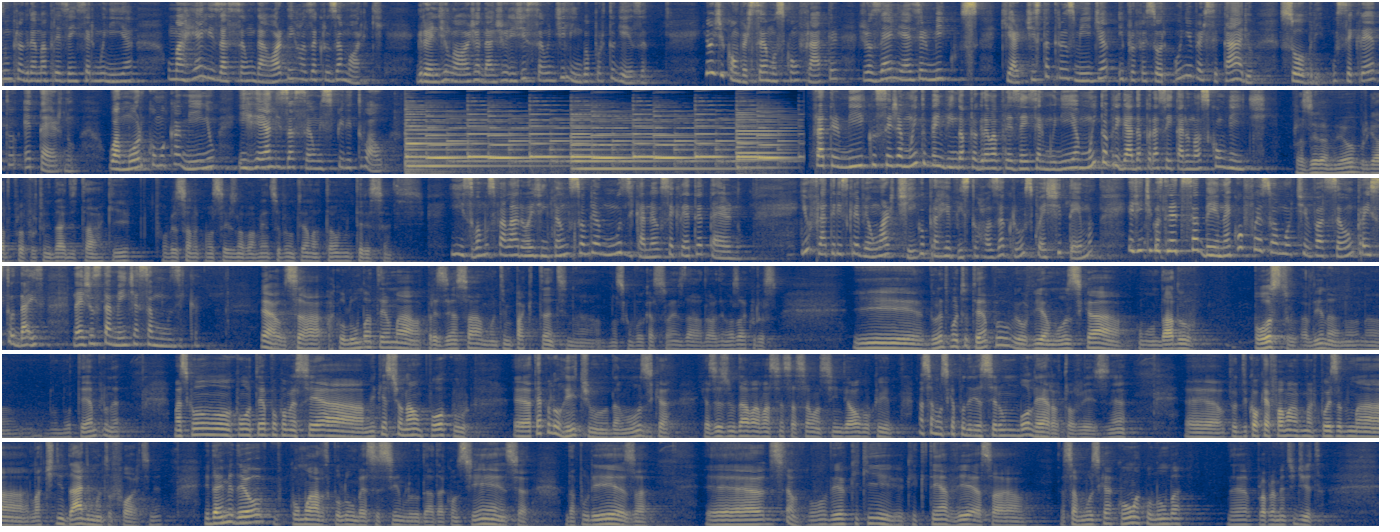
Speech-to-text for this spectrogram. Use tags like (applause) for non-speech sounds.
mais um programa Presença e Harmonia, uma realização da Ordem Rosa Cruz Amorque, grande loja da jurisdição de língua portuguesa. E hoje conversamos com o frater José Eliezer Micos, que é artista transmídia e professor universitário sobre o secreto eterno, o amor como caminho e realização espiritual. Frater Mico, seja muito bem-vindo ao programa Presença e Harmonia. Muito obrigada por aceitar o nosso convite. Prazer é meu, obrigado pela oportunidade de estar aqui conversando com vocês novamente sobre um tema tão interessante. Isso, vamos falar hoje então sobre a música, né? O Secreto Eterno. E o Frater escreveu um artigo para a revista Rosa Cruz com este tema. E a gente gostaria de saber, né, qual foi a sua motivação para estudar né, justamente essa música? É, a Columba tem uma presença muito impactante na, nas convocações da, da Ordem Rosa Cruz. E durante muito tempo eu via a música como um dado posto ali no, no, no, no templo, né? Mas com, com o tempo eu comecei a me questionar um pouco, é, até pelo ritmo da música, que às vezes me dava uma sensação assim de algo que essa música poderia ser um bolero, talvez, né? É, de qualquer forma, uma coisa de uma latinidade muito forte. Né? E daí me deu, como a columba é esse símbolo da, da consciência, da pureza, é, disse, não, vamos ver o que, que, que, que, tem a ver essa, essa música com a columba né, propriamente dita.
